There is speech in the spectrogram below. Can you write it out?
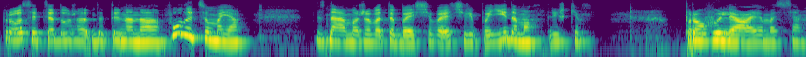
Проситься дуже дитина на вулицю моя. Не знаю, може в АТБ ще ввечері поїдемо, трішки прогуляємося.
